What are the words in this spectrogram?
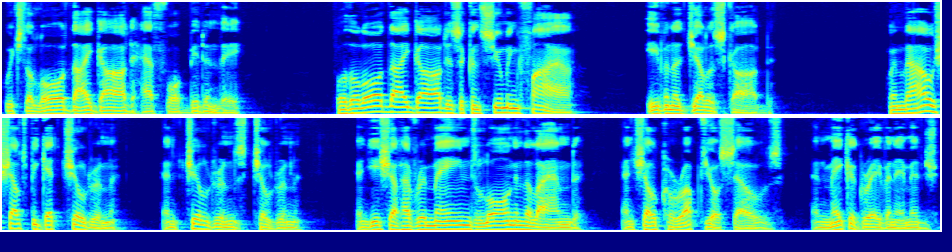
which the Lord thy God hath forbidden thee. For the Lord thy God is a consuming fire, even a jealous God. When thou shalt beget children, and children's children, and ye shall have remained long in the land, and shall corrupt yourselves, and make a graven image,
